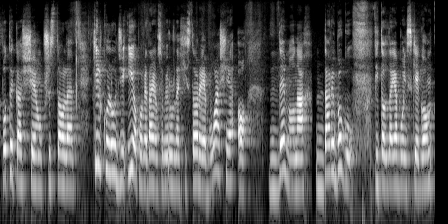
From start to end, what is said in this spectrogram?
Spotyka się przy stole kilku ludzi i opowiadają sobie różne historie właśnie o demonach Dary Bogów Witolda Jabłońskiego.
